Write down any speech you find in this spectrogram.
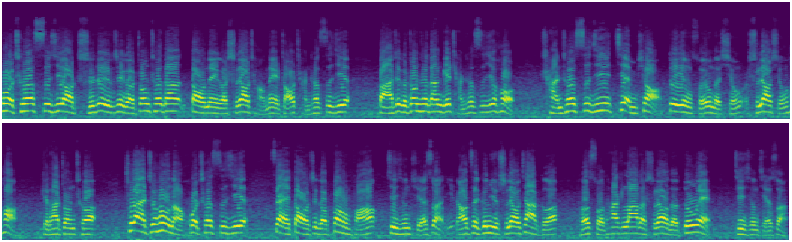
货车司机要持这个这个装车单到那个石料厂内找铲车司机，把这个装车单给铲车司机后，铲车司机见票对应所用的型石料型号给他装车，出来之后呢，货车司机再到这个磅房进行结算，然后再根据石料价格和所他拉的石料的吨位进行结算。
